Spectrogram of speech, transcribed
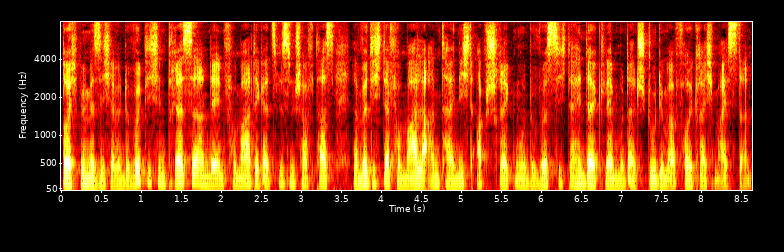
Doch ich bin mir sicher, wenn du wirklich Interesse an der Informatik als Wissenschaft hast, dann wird dich der formale Anteil nicht abschrecken und du wirst dich dahinter klemmen und dein Studium erfolgreich meistern.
